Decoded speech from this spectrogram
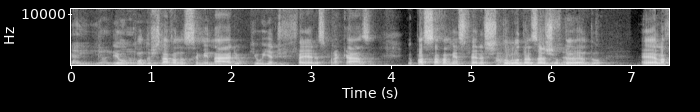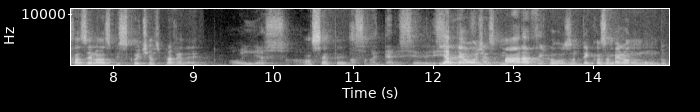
ai, ai, Eu, quando estava no seminário, que eu ia de férias para casa, eu passava minhas férias todas ajudando ela a fazer lá os biscoitinhos para vender. Olha só. Com certeza. Nossa, mas deve ser delicioso. E até hoje é maravilhoso, não tem coisa melhor no mundo.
